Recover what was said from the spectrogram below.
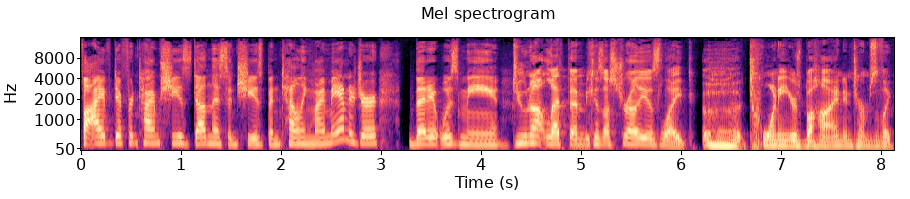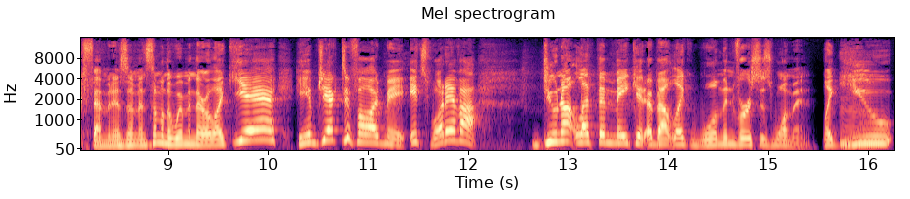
five different times she has done this and she has been telling my manager that it was me. do not let them because Australia is like uh, 20 years behind in terms of like feminism. And some of the women there are like, yeah, he objectified me. It's whatever. Do not let them make it about like woman versus woman. Like you,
